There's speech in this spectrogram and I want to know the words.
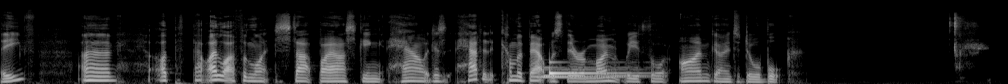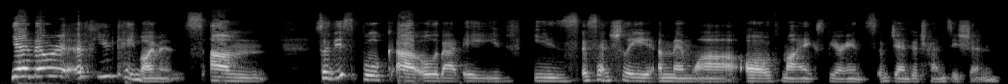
Eve. Um, I, I often like to start by asking how it is. How did it come about? Was there a moment where you thought, "I'm going to do a book"? Yeah, there were a few key moments. Um, so this book, uh, all about Eve, is essentially a memoir of my experience of gender transition.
